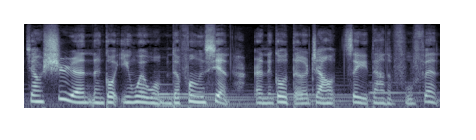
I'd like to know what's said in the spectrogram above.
叫世人能够因为我们的奉献而能够得着最大的福分。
